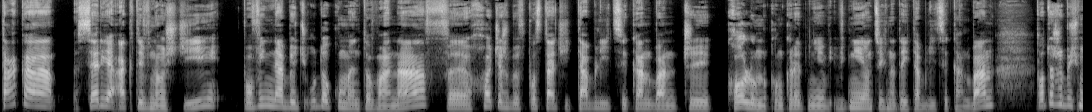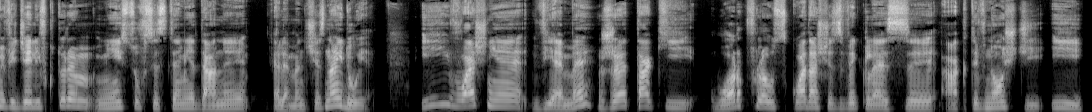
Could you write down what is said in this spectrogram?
Taka seria aktywności powinna być udokumentowana w, chociażby w postaci tablicy Kanban czy kolumn konkretnie widniejących na tej tablicy Kanban, po to, żebyśmy wiedzieli, w którym miejscu w systemie dany element się znajduje. I właśnie wiemy, że taki workflow składa się zwykle z aktywności i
